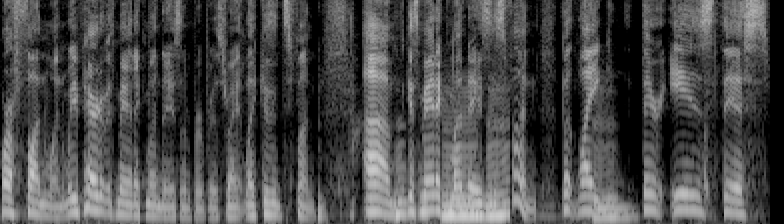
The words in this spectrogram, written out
or a fun one. We paired it with Manic Mondays on purpose, right? Like, because it's fun. Um, because Manic Mondays is fun, but like, there is this.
